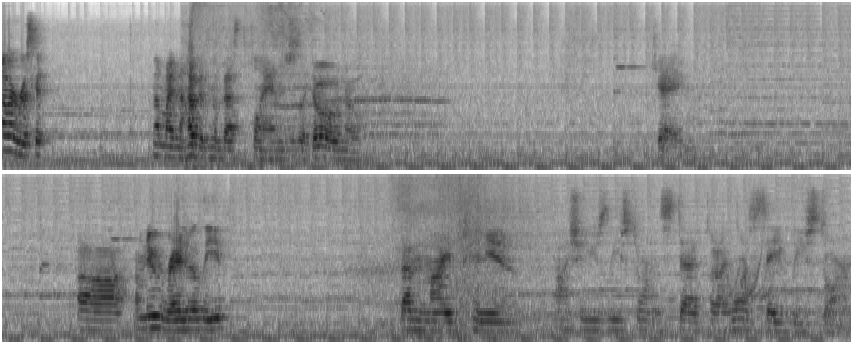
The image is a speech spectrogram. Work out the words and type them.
I'm gonna risk it. That might not have been the best plan. It's just like, oh no. Okay. Uh, I'm doing Razor Leaf. That, in my opinion, I should use Leaf Storm instead, but I want to save Leaf Storm.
